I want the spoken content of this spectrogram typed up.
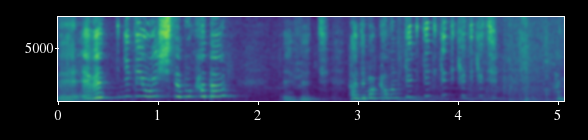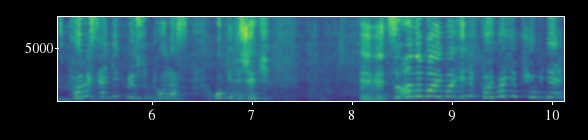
Ve evet gidiyor işte bu kadar. Evet. Hadi bakalım git git git git git. Hadi Poyraz sen gitmiyorsun Poyraz. O gidecek. Evet sana da bay bay. Elif bay bay yapıyor bir de.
